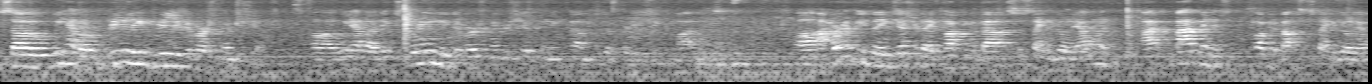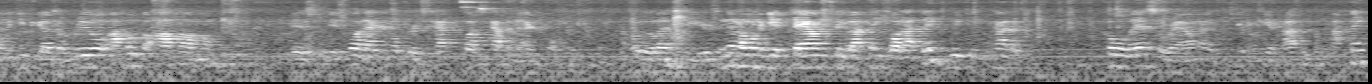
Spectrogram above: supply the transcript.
So we have a really, really diverse membership. Uh, we have an extremely diverse membership when it comes to producing commodities. Uh, I heard a few things yesterday talking about sustainability. I want to, I, five minutes talking about sustainability. I want to give you guys a real, I hope a aha moment is, is what agriculture is, hap- what's happened to agriculture over the last few years. And then I want to get down to, I think, what I think we can kind of coalesce around, uh, you know, yeah, I, I think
